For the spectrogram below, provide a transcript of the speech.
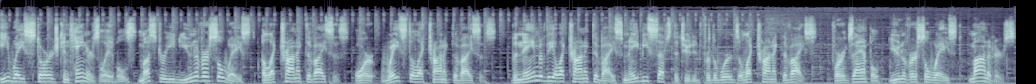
e-waste storage containers labels must read Universal Waste Electronic Devices or Waste Electronic Devices. The name of the electronic device may be substituted for the words electronic device. For example, Universal Waste Monitors.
